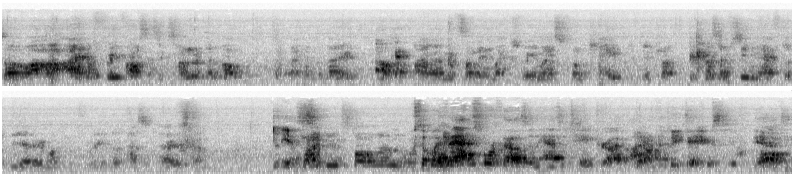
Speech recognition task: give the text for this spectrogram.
So uh, I have a 3600 at home the. Okay. I'm installing my streamers from tape to try, because I've seen you have to be anyone who that has a tape and you Yes. try to install them. So my VAX 4000 has a tape drive. I don't have any tapes. Yeah, Oh.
